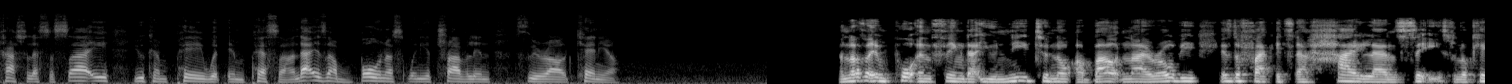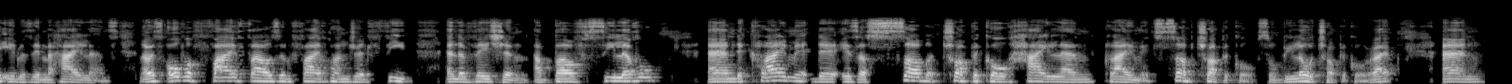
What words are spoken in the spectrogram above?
cashless society you can pay with m-pesa and that is a bonus when you're traveling throughout kenya Another important thing that you need to know about Nairobi is the fact it's a highland city. It's located within the highlands. Now it's over 5,500 feet elevation above sea level and the climate there is a subtropical highland climate, subtropical, so below tropical, right? And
